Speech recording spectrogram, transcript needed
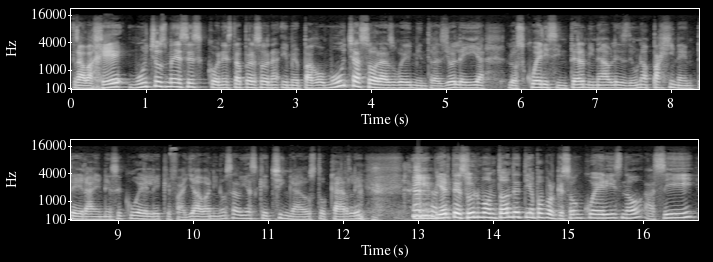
Trabajé muchos meses con esta persona y me pagó muchas horas, güey, mientras yo leía los queries interminables de una página entera en SQL que fallaban y no sabías qué chingados tocarle. y inviertes un montón de tiempo porque son queries, ¿no? Así.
